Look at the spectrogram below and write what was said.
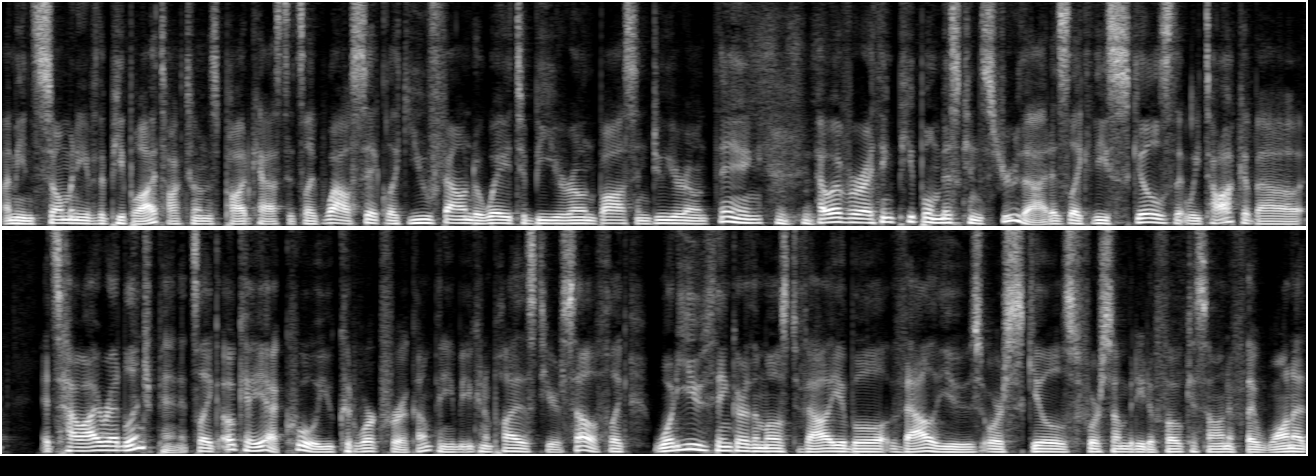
I mean, so many of the people I talk to on this podcast, it's like, wow, sick. Like, you found a way to be your own boss and do your own thing. However, I think people misconstrue that as like these skills that we talk about. It's how I read Linchpin. It's like, okay, yeah, cool. You could work for a company, but you can apply this to yourself. Like, what do you think are the most valuable values or skills for somebody to focus on if they want to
